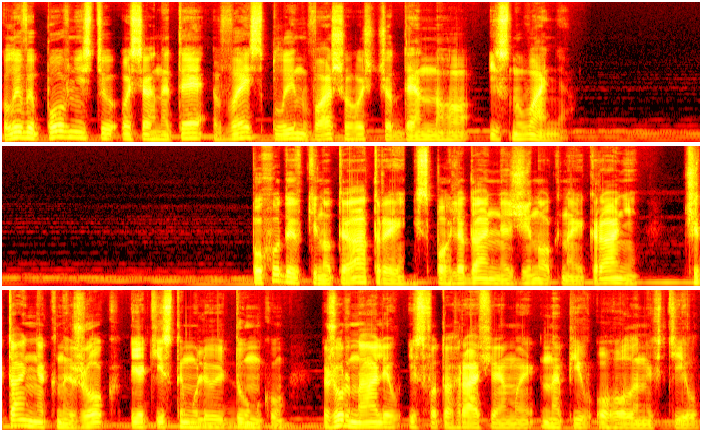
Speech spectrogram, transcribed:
коли ви повністю осягнете весь плин вашого щоденного існування. Походи в кінотеатри, споглядання жінок на екрані, читання книжок, які стимулюють думку, журналів із фотографіями напівоголених тіл,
